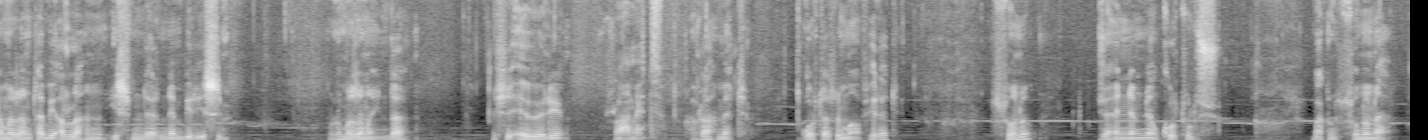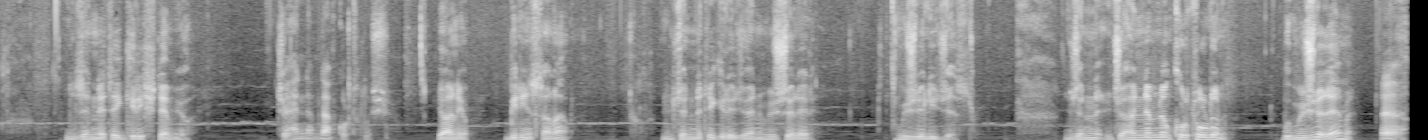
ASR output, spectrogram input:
Ramazan tabi Allah'ın isimlerinden bir isim. Ramazan ayında işte evveli Rahmet. rahmet, ortası mağfiret, sonu cehennemden kurtuluş. Bakın sonuna cennete giriş demiyor. Cehennemden kurtuluş. Yani bir insana cennete gireceğini müjdeleri, müjdeleyeceğiz. Cennet, cehennemden kurtuldun. Bu müjde değil mi? Evet.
